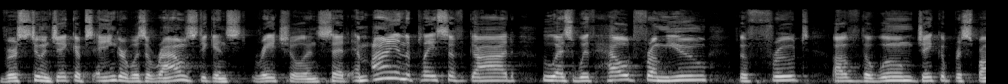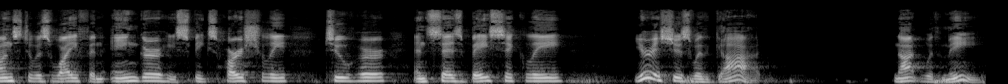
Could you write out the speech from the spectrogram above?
Verse 2 And Jacob's anger was aroused against Rachel and said, Am I in the place of God who has withheld from you the fruit of the womb? Jacob responds to his wife in anger. He speaks harshly to her and says basically, Your issue's with God, not with me.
